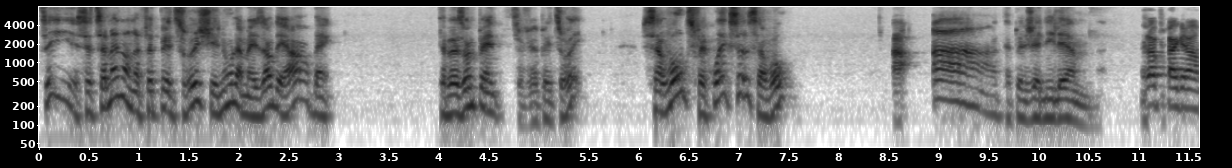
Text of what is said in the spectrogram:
Tu sais, cette semaine, on a fait peinturer chez nous la maison des arts. Ben, tu as besoin de peinturer. Tu fais peinturer. Le cerveau, tu fais quoi avec ça, le cerveau? Ah, ah, t'appelles Jeanne-Hélène. Le programme.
